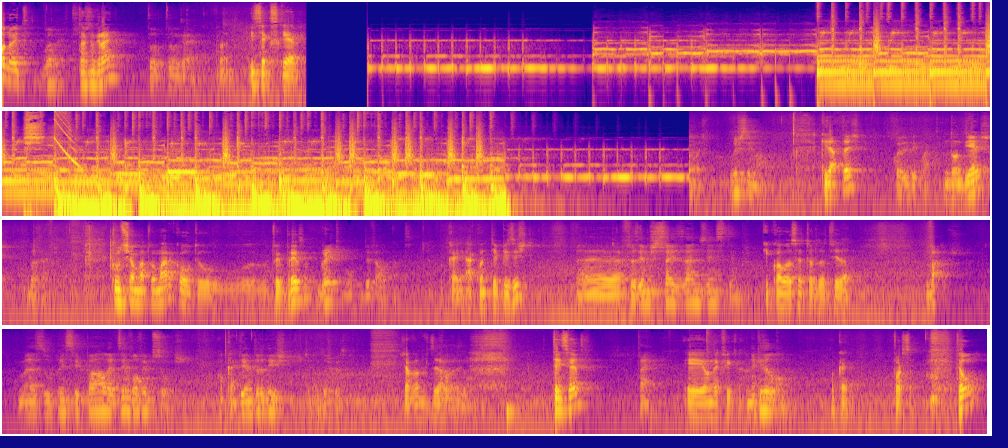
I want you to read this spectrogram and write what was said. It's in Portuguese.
Boa noite. Boa noite. Estás no grande? Estou no ganho. Pronto. Isso é que se quer. Luís Simão, Que idade tens? 44, De onde és? Barreiros. Como se chama a tua marca ou a teu- tua empresa? Great Boom Development. Ok. Há quanto tempo existe? Uh, fazemos 6 anos em setembro. E qual é o setor de atividade? Vários. Mas o principal é desenvolver pessoas. Ok. Dentro disto, tem outras coisas. Já vamos dizer. Agora. Tem sede? Tem. É onde é que fica? Na Quinta Longa. Ok, força. Então,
